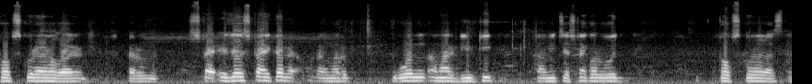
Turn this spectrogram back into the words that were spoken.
টপ স্কোরার হওয়ার। কারণ এজ এ স্ট্রাইকার আমার গোল আমার ডিউটি আমি চেষ্টা করব টপ স্কোরার আসতে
